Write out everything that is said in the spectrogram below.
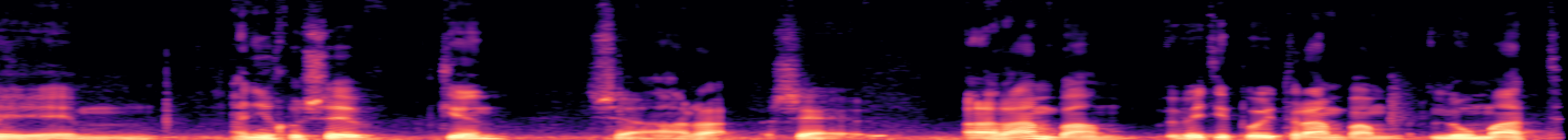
אמ, אני חושב, כן, שהר... שהרמב"ם, הבאתי פה את רמב"ם לעומת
